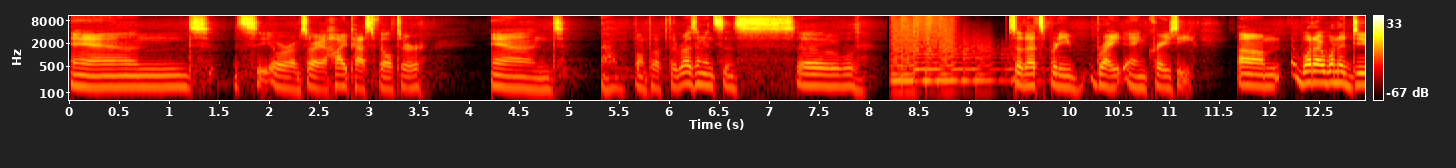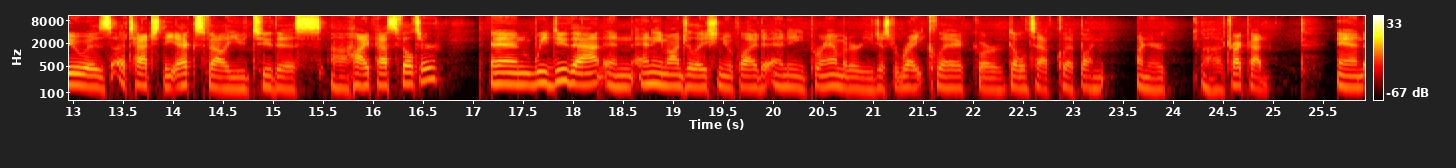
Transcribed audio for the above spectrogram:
and let's see, or I'm sorry, a high pass filter and I'll bump up the resonance and so, so that's pretty bright and crazy. Um, what I want to do is attach the X value to this uh, high pass filter. And we do that in any modulation you apply to any parameter. You just right click or double tap clip on, on your uh, trackpad and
